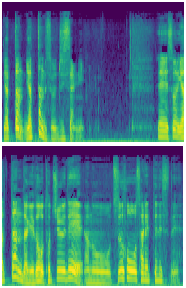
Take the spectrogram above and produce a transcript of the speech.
やったん、やったんですよ、実際に。で、それやったんだけど、途中で、あの、通報されてですね、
